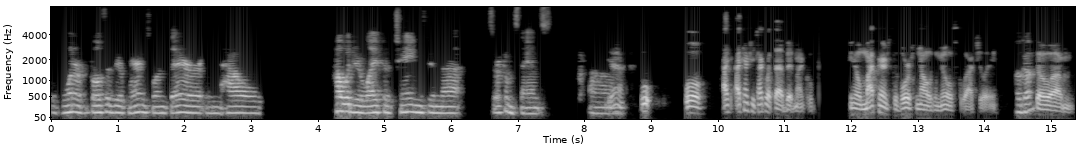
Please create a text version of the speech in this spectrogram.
if one or both of your parents weren't there and how how would your life have changed in that circumstance? Um, yeah. Well, well, I, I can actually talk about that a bit, Michael. You know, my parents divorced when I was in middle school, actually. Okay. So, um,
